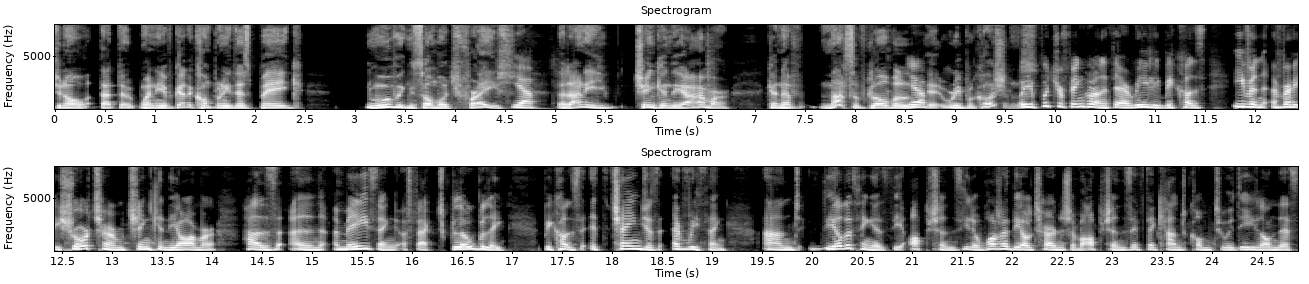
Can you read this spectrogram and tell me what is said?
you know, that the, when you've got a company this big moving so much freight, Yeah. that any chink in the armour can have massive global Yeah. uh, repercussions. Well, you put your finger on it there, really, because even a very short term chink in the armour has an amazing effect globally. because it changes everything. And the other thing is the options. You know, what are the alternative options if they can't come to a deal on this?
